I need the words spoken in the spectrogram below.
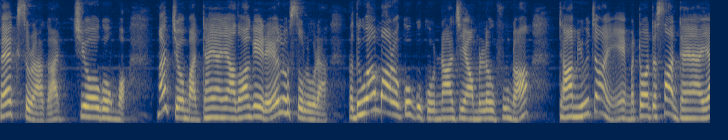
back ဆိုတာကကြောကုန်းပေါ့ငါကြောမှာဒဏ်ရာရသွားခဲ့တယ်လို့ဆိုလိုတာဘယ်သူမှတော့ကိုကိုကိုနာကျင်အောင်မလုပ်ဘူးเนาะဒါမျိုးကြရင်မတော်တဆဒဏ်ရာရ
